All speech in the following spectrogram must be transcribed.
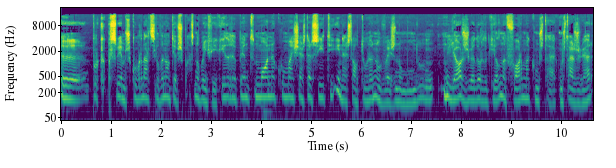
Uh, porque percebemos que o Bernardo Silva não teve espaço no Benfica e de repente Mónaco, Manchester City e nesta altura não vejo no mundo um melhor jogador do que ele na forma como está, como está a jogar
